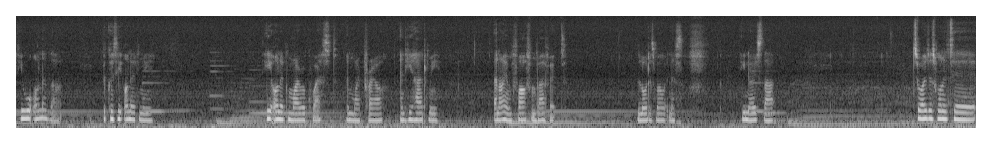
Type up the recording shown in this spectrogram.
He will honor that because He honored me. He honored my request and my prayer, and He heard me. And I am far from perfect. Lord is my witness. He knows that. So I just wanted to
